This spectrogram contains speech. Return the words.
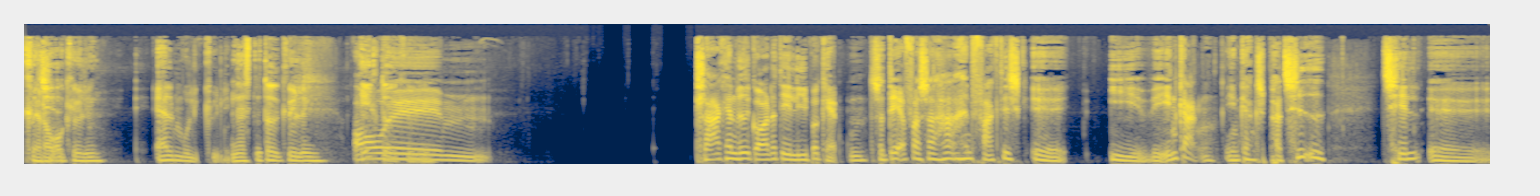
Kørt over kylling. Alt muligt kylling. Næsten død kylling. Helt Og død kylling. øh, Clark han ved godt, at det er lige på kanten, så derfor så har han faktisk øh, i ved indgangen, indgangspartiet til, øh,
